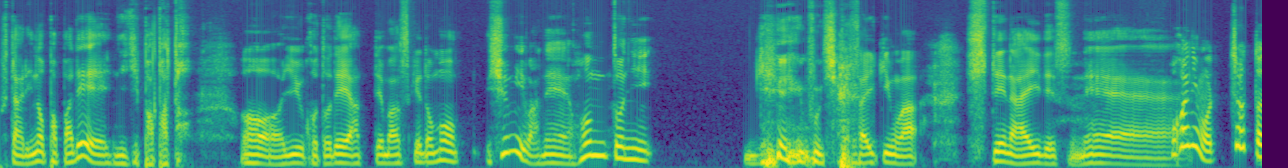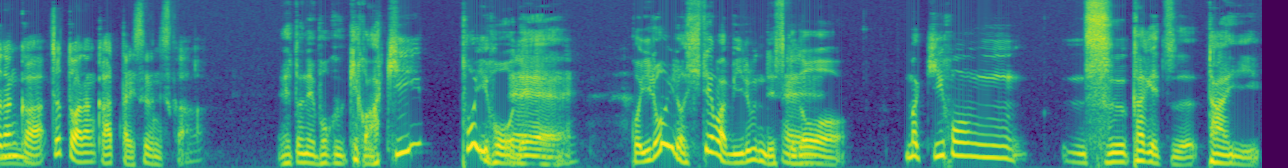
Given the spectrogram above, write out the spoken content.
二人のパパで虹パパということでやってますけども、趣味はね、本当にゲームしか最近はしてないですね。他にもちょっとなんか、ちょっとはなんかあったりするんですか？えっとね、僕結構秋っぽい方で、えこういろいろしては見るんですけど、まあ基本、数ヶ月単位、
